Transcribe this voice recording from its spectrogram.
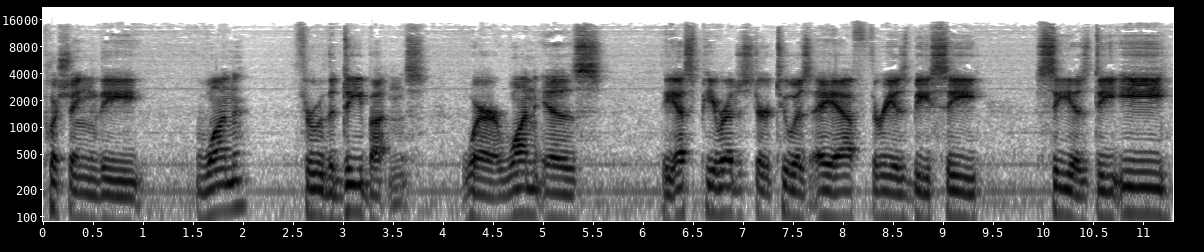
pushing the 1 through the D buttons where 1 is the SP register, 2 is AF, 3 is BC, C is DE,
